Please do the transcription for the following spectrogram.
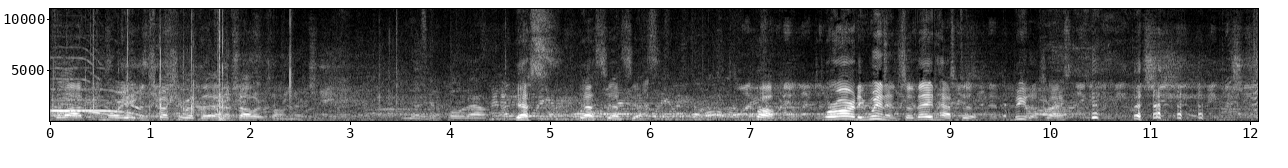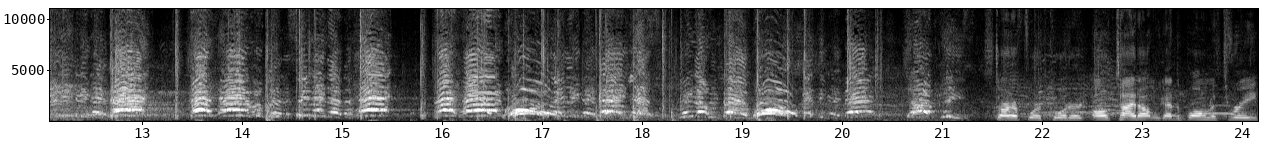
Playing field's a lot more even, especially with the NFLers on there. You guys gonna pull it out? Yes, yes, yes, yes. Well, we're already winning, so they'd have to beat us, right? Start our fourth quarter, all tied up. We got the ball in the three.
